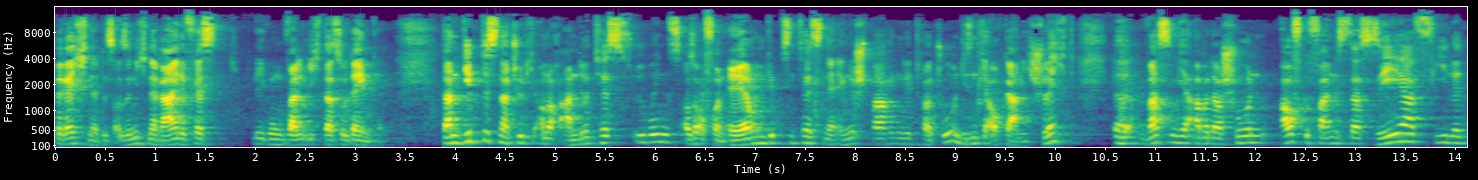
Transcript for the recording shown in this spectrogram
berechnet. Das ist also nicht eine reine Festlegung, weil ich das so denke. Dann gibt es natürlich auch noch andere Tests übrigens. Also auch von Aaron gibt es einen Test in der englischsprachigen Literatur und die sind ja auch gar nicht schlecht. Äh, was mir aber da schon aufgefallen ist, dass sehr viele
